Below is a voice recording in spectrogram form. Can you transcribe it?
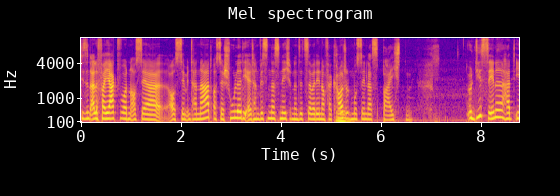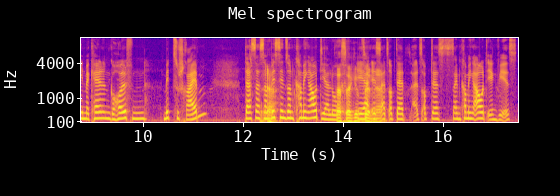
die sind alle verjagt worden aus, der, aus dem Internat, aus der Schule. Die Eltern wissen das nicht und dann sitzt er bei denen auf der Couch mhm. und muss denen das beichten. Und die Szene hat Ian McKellen geholfen, mitzuschreiben, dass das so ein ja. bisschen so ein Coming-out-Dialog eher Sinn, ist, ja. als ob der, als ob das sein Coming-out irgendwie ist.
